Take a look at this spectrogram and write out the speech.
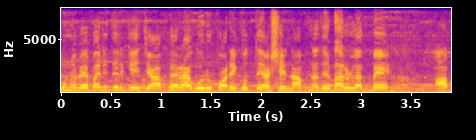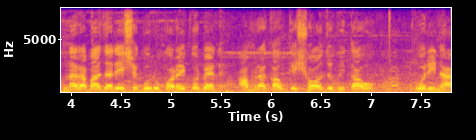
কোনো ব্যাপারীদেরকে যে আপনারা গরু ক্রয় করতে আসেন, আপনাদের ভালো লাগবে? আপনারা বাজারে এসে গরু ক্রয় করবেন, আমরা কাউকে সহযোগিতাও করি না।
